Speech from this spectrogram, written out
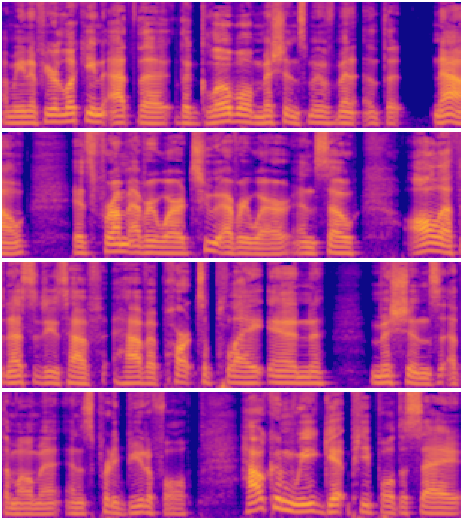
I mean, if you're looking at the the global missions movement at the, now, it's from everywhere to everywhere, and so all ethnicities have have a part to play in missions at the moment, and it's pretty beautiful. How can we get people to say,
